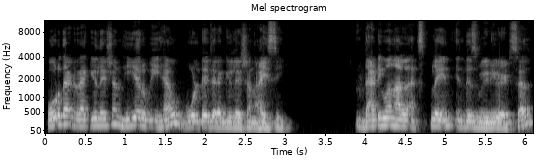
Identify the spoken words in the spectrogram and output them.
For that regulation, here we have voltage regulation IC. That even I'll explain in this video itself.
